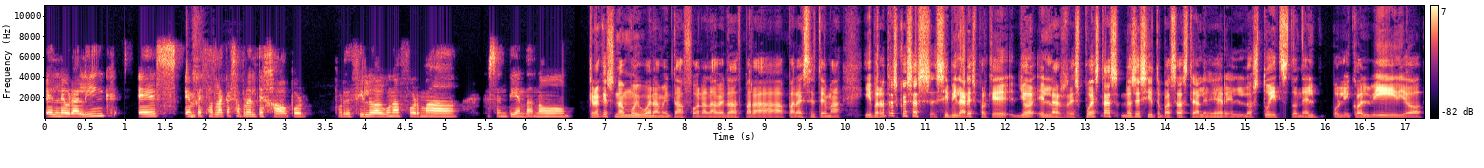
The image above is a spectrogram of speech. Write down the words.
el Neuralink es empezar la casa por el tejado, por, por decirlo de alguna forma que se entienda, no, Creo que es una muy buena metáfora, la verdad, para, para este tema. Y para otras cosas similares, porque yo en las respuestas, no sé si te pasaste a leer los tweets donde él publicó el vídeo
